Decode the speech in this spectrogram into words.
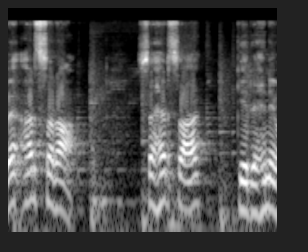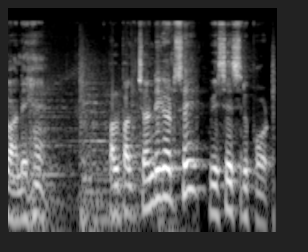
व अरसरा, सहरसा के रहने वाले हैं। पल पल चंडीगढ़ से विशेष रिपोर्ट।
